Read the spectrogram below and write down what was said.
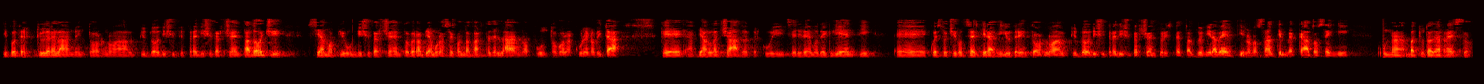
di poter chiudere l'anno intorno al più 12, più 13%. Ad oggi siamo a più 11%, però abbiamo una seconda parte dell'anno appunto con alcune novità che abbiamo lanciato e per cui inseriremo dei clienti eh, questo ci consentirà di chiudere intorno al più 12-13% rispetto al 2020 nonostante il mercato segni una battuta d'arresto.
